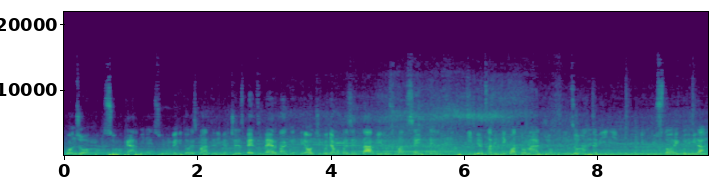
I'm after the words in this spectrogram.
Buongiorno, sono Carmine, sono un venditore smart di Mercedes-Benz Merbag e oggi vogliamo presentarvi lo Smart Center di piazza 24 maggio, in zona dei Navigli, il più storico di Milano.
